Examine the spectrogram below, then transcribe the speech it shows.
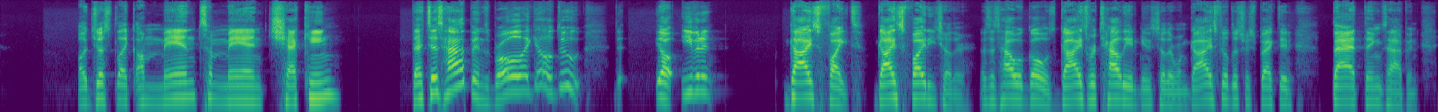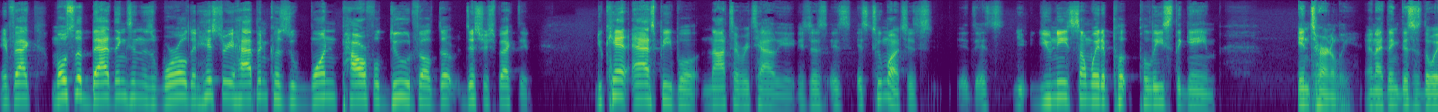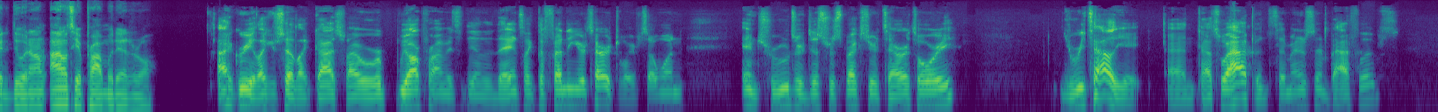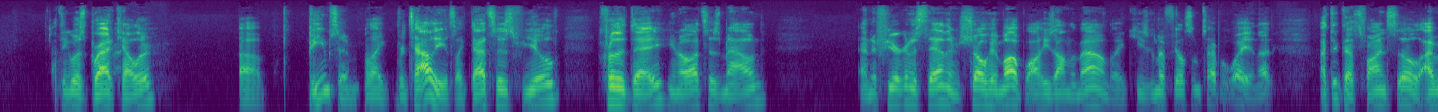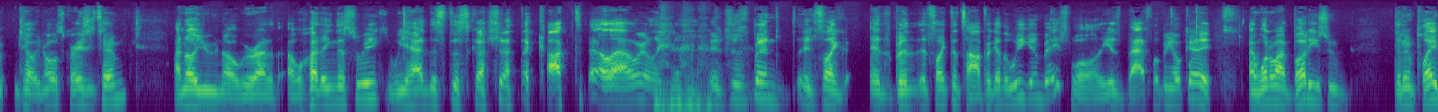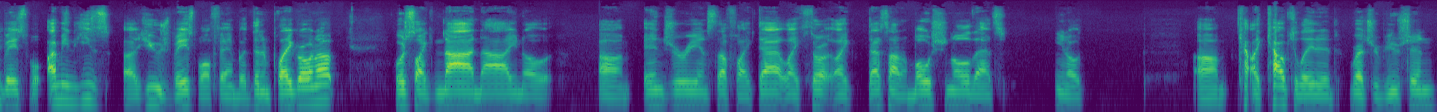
a, just like a man to man checking that just happens, bro. Like, yo, dude, th- yo, even in, guys fight. Guys fight each other. This is how it goes. Guys retaliate against each other. When guys feel disrespected, bad things happen. In fact, most of the bad things in this world and history happen because one powerful dude felt di- disrespected. You can't ask people not to retaliate. It's just it's it's too much. It's it, it's you, you need some way to po- police the game internally, and I think this is the way to do it. I don't, I don't see a problem with it at all. I agree. Like you said, like guys. We're, we are primates at the end of the day. It's like defending your territory. If someone intrudes or disrespects your territory, you retaliate, and that's what happens. Tim Anderson bat flips. I think it was Brad Keller. Uh, beams him like retaliates. Like that's his field for the day. You know, that's his mound. And if you're gonna stand there and show him up while he's on the mound, like he's gonna feel some type of way, and that I think that's fine. Still, I you know, you know what's crazy, Tim? I know you know we were at a wedding this week. We had this discussion at the cocktail hour. Like it's just been it's like it's been it's like the topic of the week in baseball. He is bat flipping okay. And one of my buddies who didn't play baseball, I mean he's a huge baseball fan, but didn't play growing up, was like, nah, nah, you know, um, injury and stuff like that. Like throw like that's not emotional, that's you know um ca- like calculated retribution.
